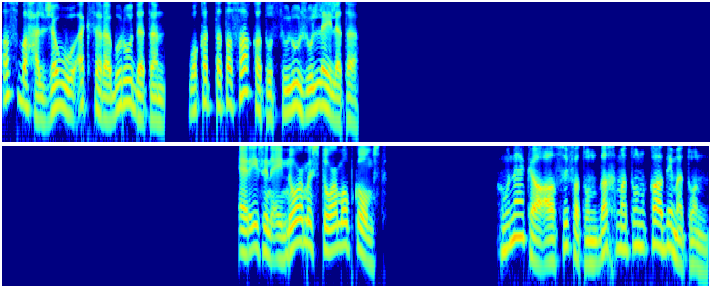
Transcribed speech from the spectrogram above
أصبح الجو أكثر برودة، وقد تتساقط الثلوج الليلة. Er is een enorme storm op komst. هناك عاصفة ضخمة قادمة.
